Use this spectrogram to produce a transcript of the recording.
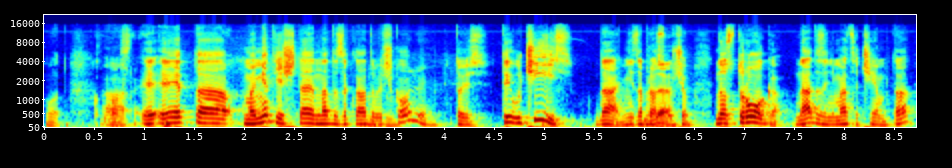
Вот. Классно. А, э- э- Это момент, я считаю, надо закладывать в школе. То есть ты учись, да, не забрасывай Да. учебу, но строго надо заниматься чем-то.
